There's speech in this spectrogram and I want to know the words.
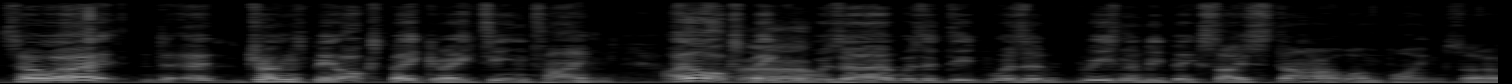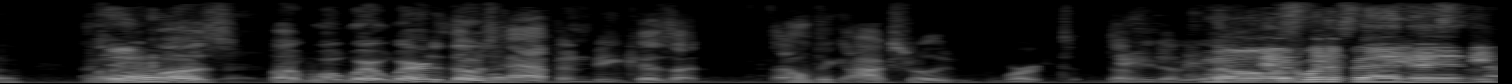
So uh, D- uh, Jones beat Ox Baker 18 times. I thought Ox Baker Oh. was a was a deep was a reasonably big sized star at one point. So that's Well, why it was, but wh- where where did those happen? Because I, I don't think Ox really worked WWE. No, it would have been in.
